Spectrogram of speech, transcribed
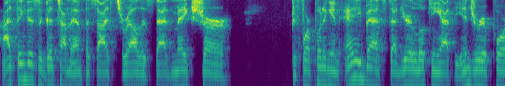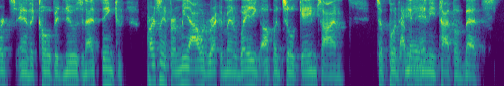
I think this is a good time to emphasize, Terrell, is that make sure before putting in any bets that you're looking at the injury reports and the COVID news. And I think personally for me, I would recommend waiting up until game time to put I in mean, any type of bets.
